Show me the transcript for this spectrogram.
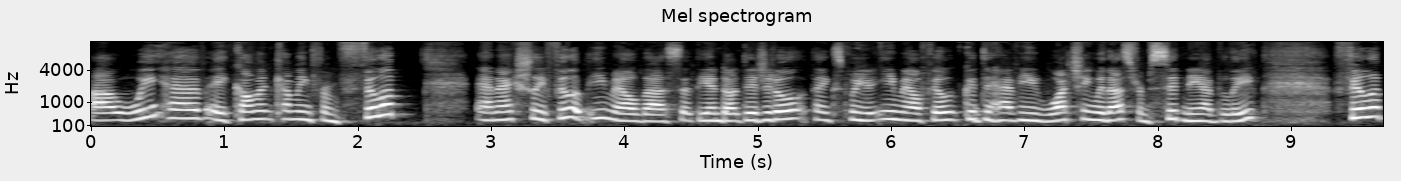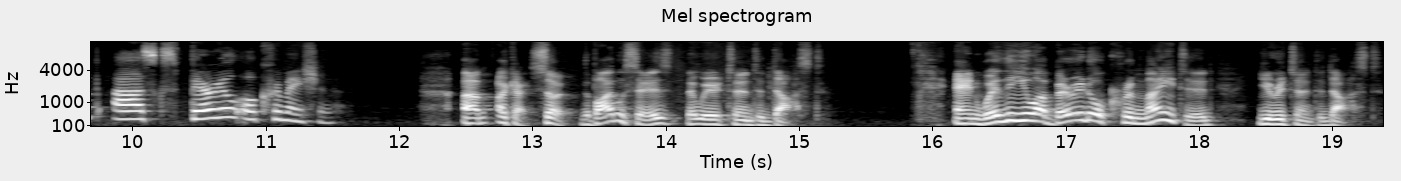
uh, we have a comment coming from Philip. And actually, Philip emailed us at the end.digital. Thanks for your email, Philip. Good to have you watching with us from Sydney, I believe. Philip asks burial or cremation? Um, okay, so the Bible says that we return to dust. And whether you are buried or cremated, you return to dust.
